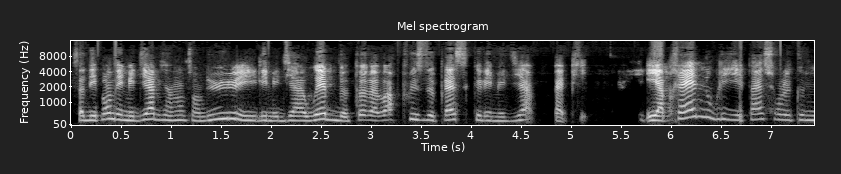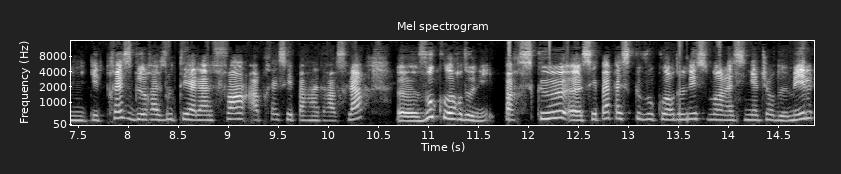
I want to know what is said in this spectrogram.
Ça dépend des médias, bien entendu, et les médias web peuvent avoir plus de place que les médias papier. Et après, n'oubliez pas sur le communiqué de presse de rajouter à la fin, après ces paragraphes-là, euh, vos coordonnées, parce que euh, ce n'est pas parce que vos coordonnées sont dans la signature de mail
